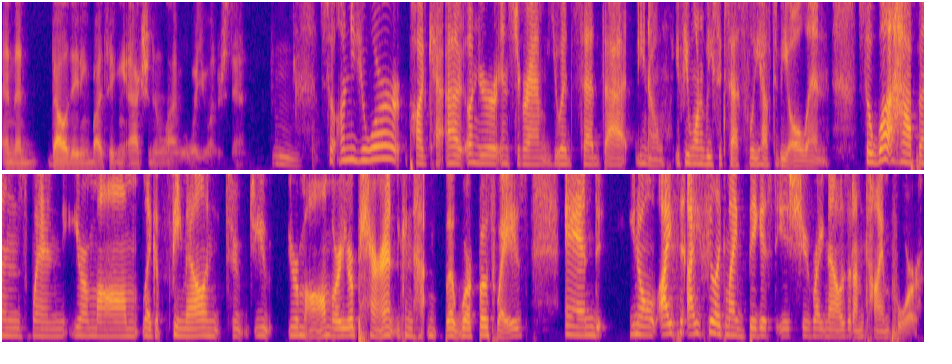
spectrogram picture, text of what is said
and then validating by taking action in line with what you understand Mm. so on your podcast uh, on your instagram you had said that you know if you want to be successful you have to be all in. So what happens when your mom like a female and you your mom or your parent can ha- work both ways? And you know i th- i feel like my biggest issue right now is that i'm time poor.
